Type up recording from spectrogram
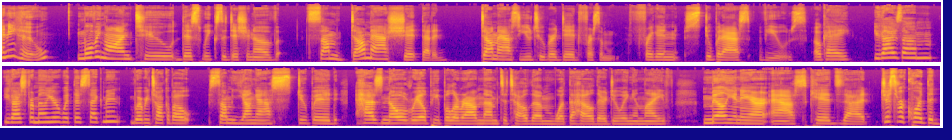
Anywho, moving on to this week's edition of some dumbass shit that a dumbass YouTuber did for some friggin' stupid ass views, okay? You guys um you guys familiar with this segment where we talk about some young ass stupid has no real people around them to tell them what the hell they're doing in life millionaire ass kids that just record the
